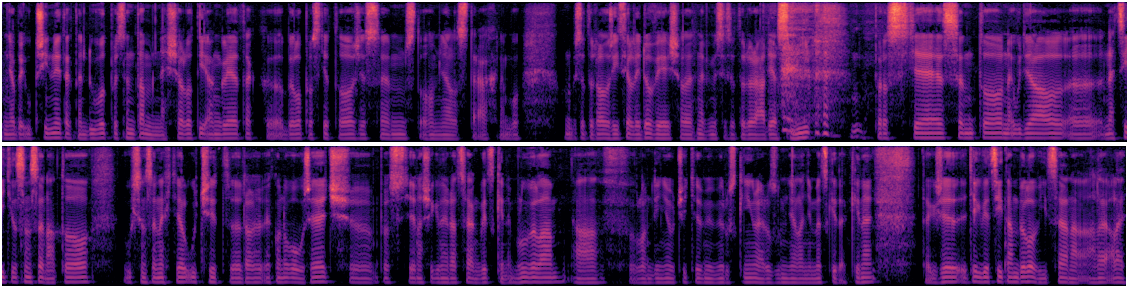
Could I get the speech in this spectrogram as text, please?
měl být upřímný, tak ten důvod, proč jsem tam nešel do té Anglie, tak bylo prostě to, že jsem z toho měl strach, nebo ono by se to dalo říct lidověž, ale nevím, jestli se to do rádia smí. Prostě jsem to neudělal, eh, necítil jsem se na to, už jsem se nechtěl učit eh, jako novou řeč, eh, prostě naše generace anglicky nemluvila a v Londýně určitě mi, mi rusky nikdo nerozuměl a německy taky ne. Takže těch věcí tam bylo více, ale, ale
